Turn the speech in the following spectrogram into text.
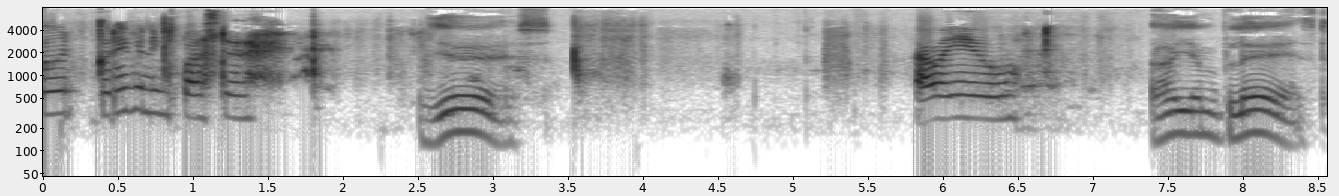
Good good evening, Pastor. Yes, How are you? I am blessed.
